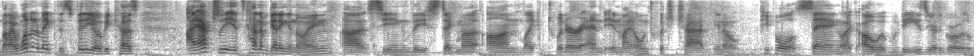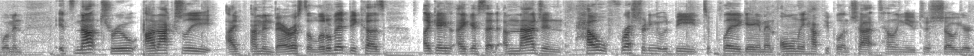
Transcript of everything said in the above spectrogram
But I wanted to make this video because I actually it's kind of getting annoying uh seeing the stigma on like Twitter and in my own Twitch chat you know people saying like oh it would be easier to grow as a woman. It's not true. I'm actually I, I'm embarrassed a little bit because like I, like I said imagine how frustrating it would be to play a game and only have people in chat telling you to show your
